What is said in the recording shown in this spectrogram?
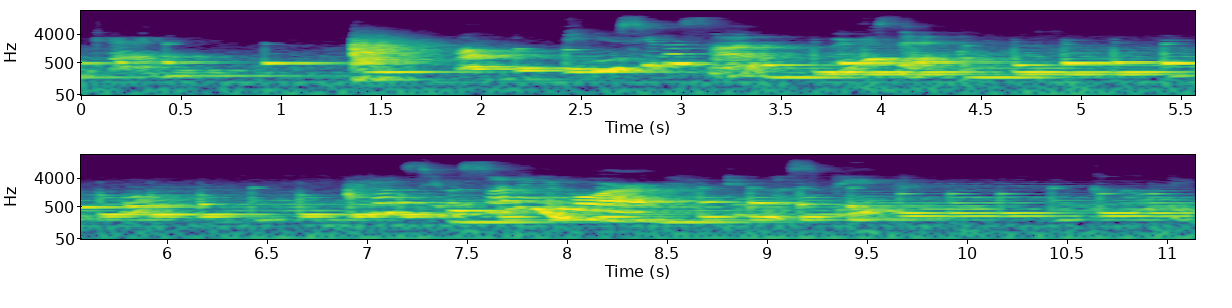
Okay. Oh, can you see the sun? Where is it? Oh, I don't see the sun anymore. It must be cloudy.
